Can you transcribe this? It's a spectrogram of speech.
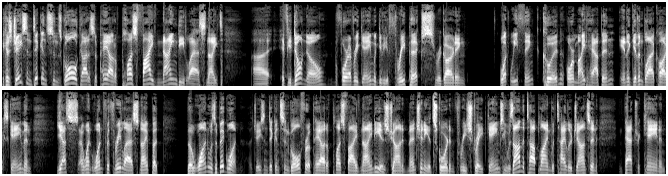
Because Jason Dickinson's goal got us a payout of plus 590 last night. Uh, if you don't know, before every game, we give you three picks regarding what we think could or might happen in a given Blackhawks game. And yes, I went one for three last night, but the one was a big one. A Jason Dickinson goal for a payout of plus 590. As John had mentioned, he had scored in three straight games. He was on the top line with Tyler Johnson and Patrick Kane, and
